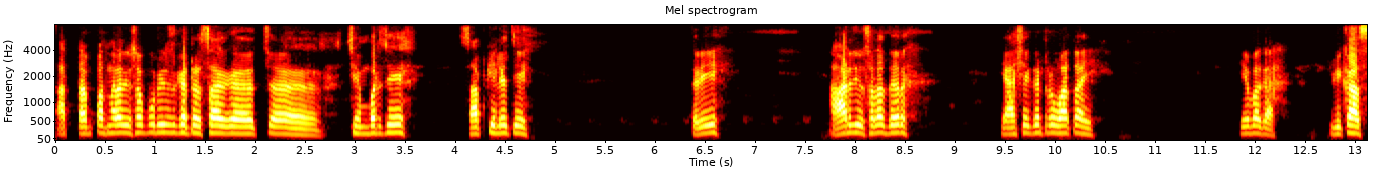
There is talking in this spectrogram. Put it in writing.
आत्ता पंधरा दिवसापूर्वीच गटर सा च- चेंबरचे साफ केले होते तरी आठ दिवसाला दर हे असे गटर वाहत आहे. हे बघा विकास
